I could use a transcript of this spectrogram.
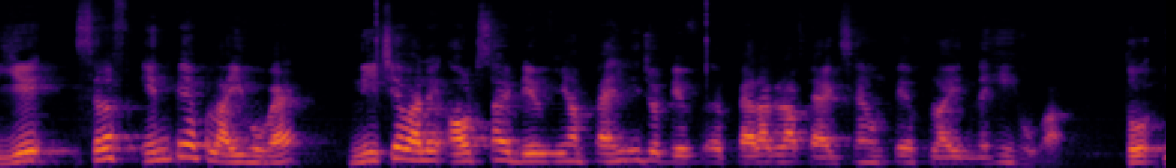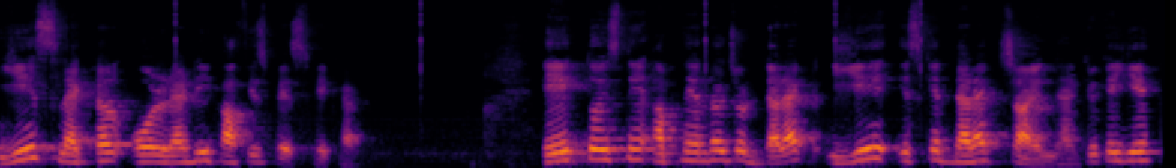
ये सिर्फ़ इन पे अप्लाई हुआ है। नीचे वाले आउटसाइड डिव या पहली जो डिव पैराग्राफ टैग्स हैं, उन पे अप्लाई नहीं हुआ। तो ये सिलेक्टर ऑलरेडी काफ़ी स्पेसिफिक है। एक तो इसने अपने अंदर जो डायरेक्ट ये इसके डायरेक्ट चाइल्ड हैं, क्योंकि ये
